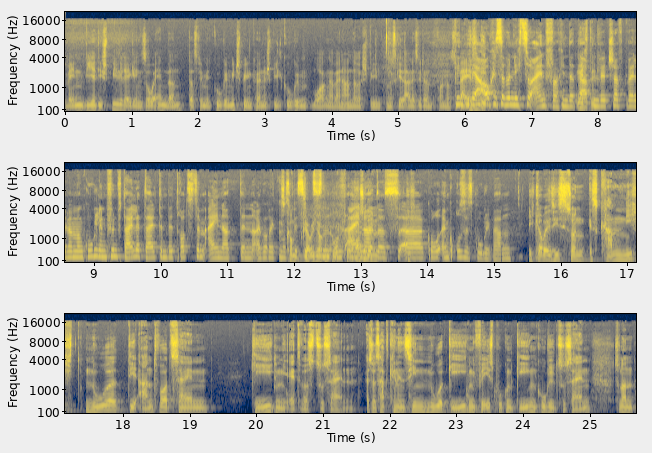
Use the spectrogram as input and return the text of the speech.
wenn wir die Spielregeln so ändern, dass wir mit Google mitspielen können, spielt Google morgen aber ein anderes Spiel. Und es geht alles wieder von uns. Finden wir auch, ist aber nicht so einfach in der Richtig. Datenwirtschaft, weil wenn man Google in fünf Teile teilt, dann wird trotzdem einer den Algorithmus kommt, besitzen und einer Außerdem, das, äh, ein großes Google werden. Ich glaube, es ist so ein, es kann nicht nur die Antwort sein, gegen etwas zu sein. Also es hat keinen Sinn, nur gegen Facebook und gegen Google zu sein, sondern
